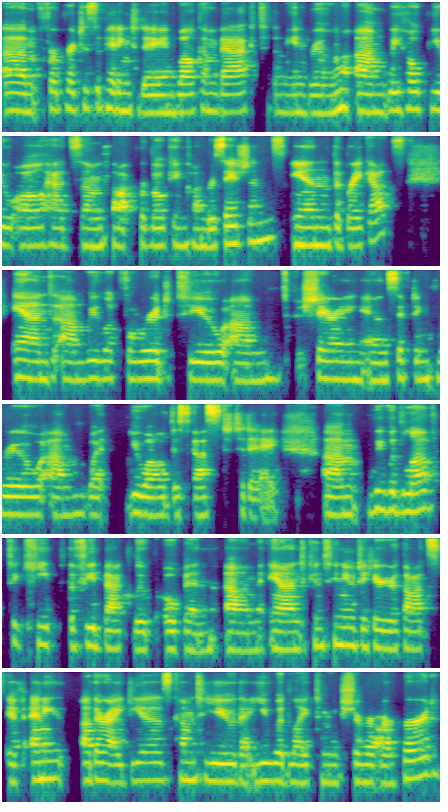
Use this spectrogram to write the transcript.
um, for participating today and welcome back to the main room. Um, we hope you all had some thought-provoking conversations in the breakouts and um, we look forward to um, sharing and sifting through um, what you all discussed today. Um, we would love to keep the feedback loop open um, and continue to hear your thoughts. If any other ideas come to you that you would like to make sure are heard,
